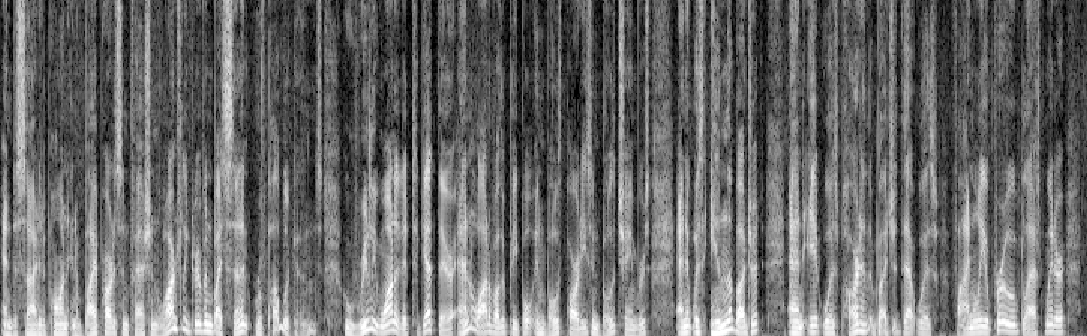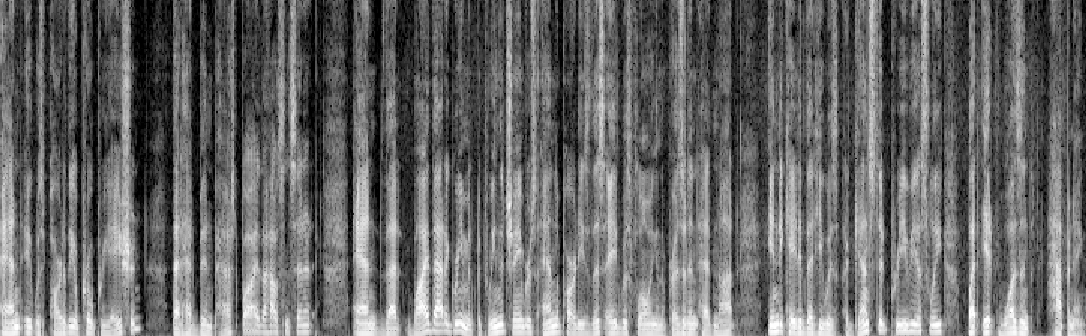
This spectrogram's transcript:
and decided upon in a bipartisan fashion, largely driven by Senate Republicans who really wanted it to get there, and a lot of other people in both parties, in both chambers. And it was in the budget, and it was part of the budget that was finally approved last winter, and it was part of the appropriation that had been passed by the House and Senate, and that by that agreement between the chambers and the parties, this aid was flowing, and the president had not indicated that he was against it previously, but it wasn't happening.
